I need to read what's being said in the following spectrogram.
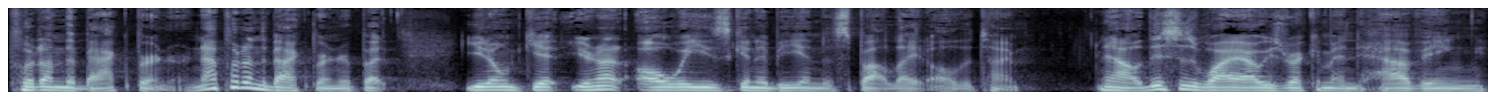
put on the back burner. Not put on the back burner, but you don't get you're not always going to be in the spotlight all the time. Now, this is why I always recommend having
